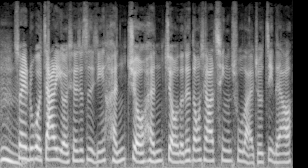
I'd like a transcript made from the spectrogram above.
嗯，所以如果家里有一些就是已经很久很久的这东西要清出来，就记得要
